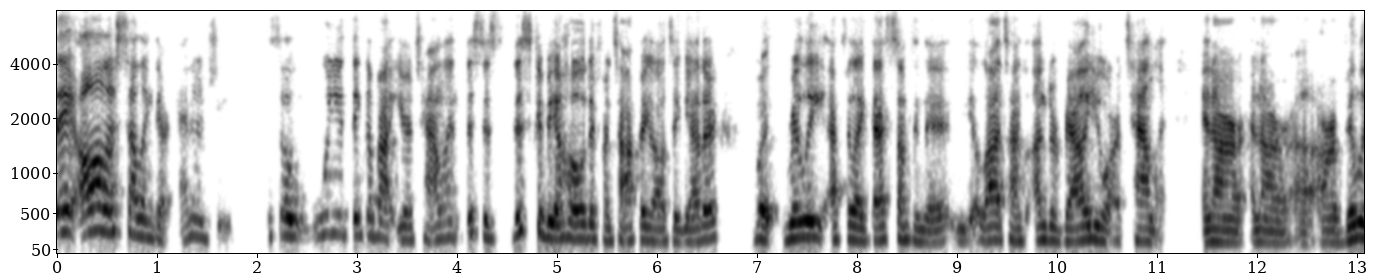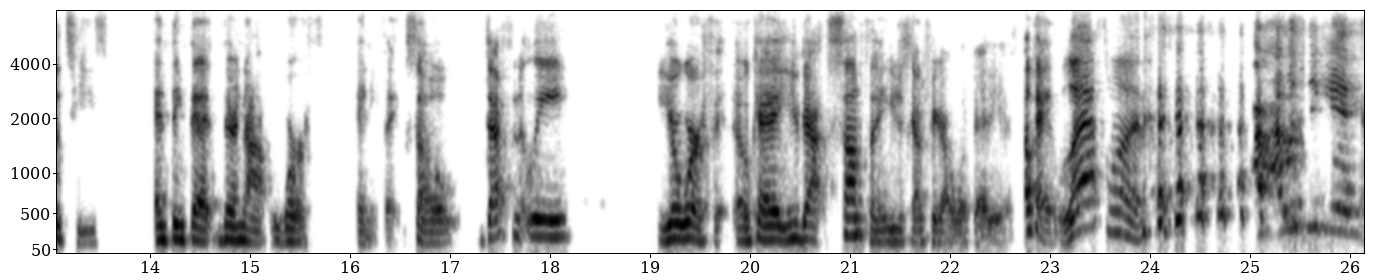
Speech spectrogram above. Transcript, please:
they all are selling their energy. So when you think about your talent this is this could be a whole different topic altogether but really i feel like that's something that we a lot of times undervalue our talent and our and our uh, our abilities and think that they're not worth anything so definitely you're worth it. Okay. You got something. You just got to figure out what that is. Okay. Last one. I, I, was thinking,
